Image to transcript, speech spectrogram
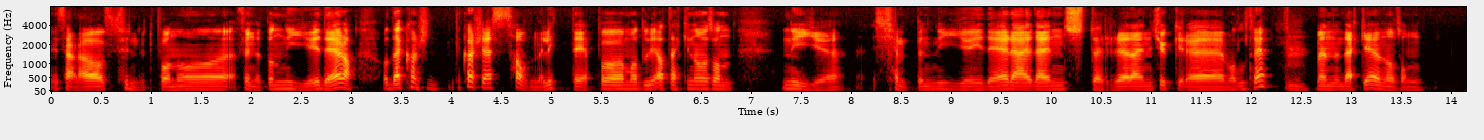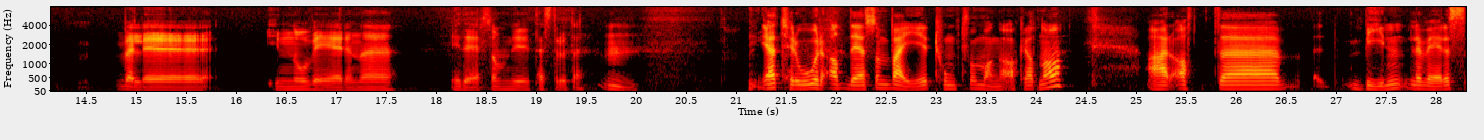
i sela og funnet på, noe, funnet på nye ideer. da. Og det er kanskje, kanskje jeg savner litt det på Model Y. At det er ikke noe sånn nye, kjempenye ideer. Det er, det er en større, det er en tjukkere Model 3. Mm. Men det er ikke noe sånn veldig innoverende ideer som de tester ut der. Mm. Jeg tror at det som veier tungt for mange akkurat nå, er at uh, bilen leveres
